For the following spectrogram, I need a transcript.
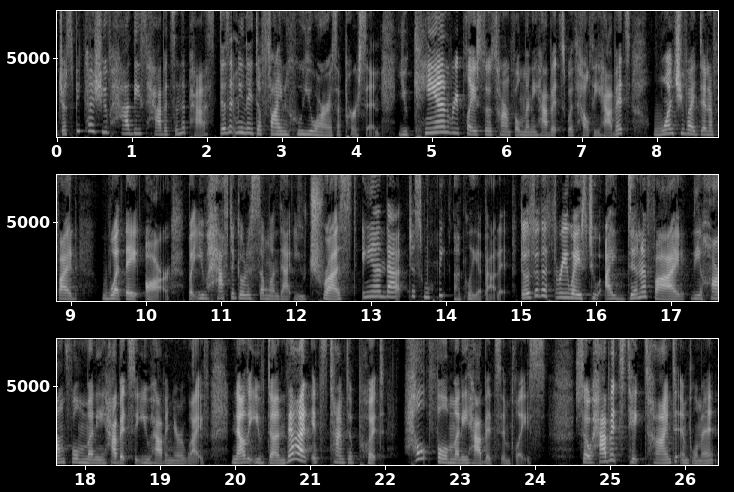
just because you've had these habits in the past doesn't mean they define who you are as a person. You can replace those harmful money habits with healthy habits once you've identified what they are, but you have to go to someone that you trust and that just won't be ugly about it. Those are the three ways to identify the harmful money habits that you have in your life. Now that you've done that, it's time to put helpful money habits in place. So, habits take time to implement,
